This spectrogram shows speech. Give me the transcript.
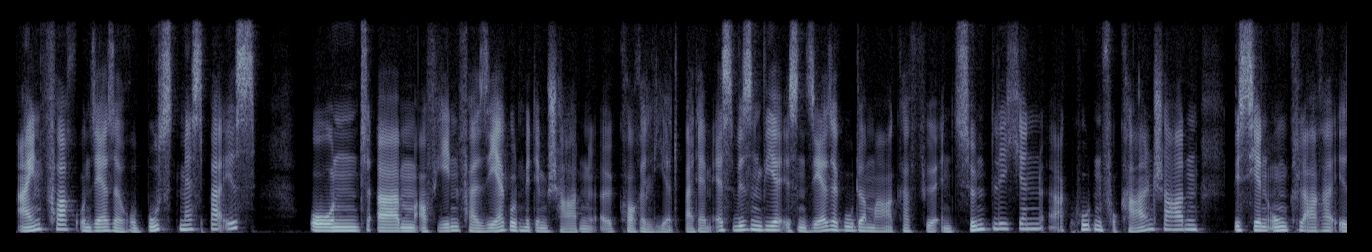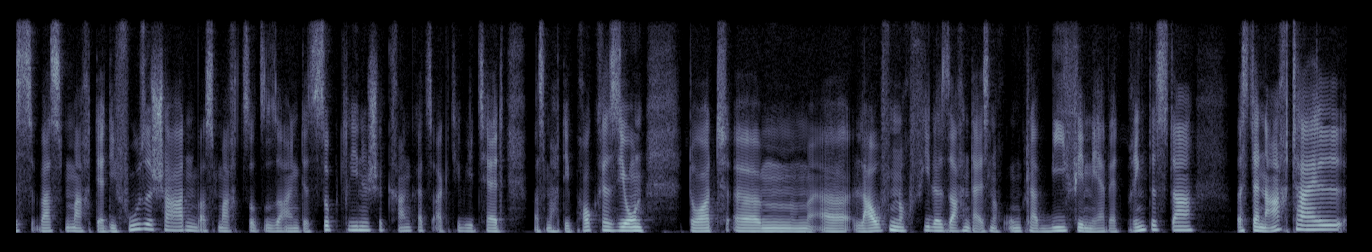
einfach und sehr, sehr robust messbar ist und ähm, auf jeden Fall sehr gut mit dem Schaden äh, korreliert. Bei der MS wissen wir, ist ein sehr, sehr guter Marker für entzündlichen, akuten fokalen Schaden. Bisschen unklarer ist, was macht der diffuse Schaden, was macht sozusagen das subklinische Krankheitsaktivität, was macht die Progression. Dort ähm, äh, laufen noch viele Sachen, da ist noch unklar, wie viel Mehrwert bringt es da. Was der Nachteil?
